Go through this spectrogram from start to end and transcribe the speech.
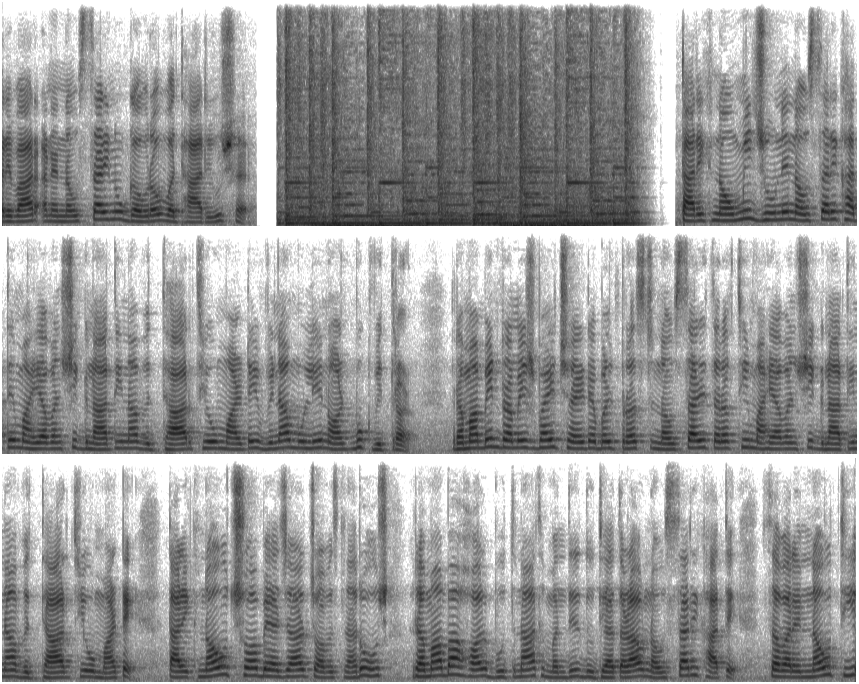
પરિવાર અને નવસારીનું ગૌરવ વધાર્યું છે. તારીખ નવમી જૂને નવસારી ખાતે માહ્યાવંશી જ્ઞાતિના વિદ્યાર્થીઓ માટે વિનામૂલ્યે નોટબુક વિતરણ રમાબેન રમેશભાઈ ચેરિટેબલ ટ્રસ્ટ નવસારી તરફથી માહ્યાવંશી જ્ઞાતિના વિદ્યાર્થીઓ માટે તારીખ નવ છ બે હજાર ચોવીસના રોજ રમાબા હોલ ભૂતનાથ મંદિર દુધિયા તળાવ નવસારી ખાતે સવારે નવથી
